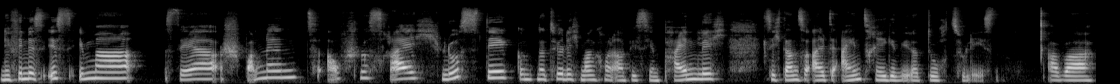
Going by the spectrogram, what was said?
Und ich finde, es ist immer sehr spannend, aufschlussreich, lustig und natürlich manchmal auch ein bisschen peinlich, sich dann so alte Einträge wieder durchzulesen. Aber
